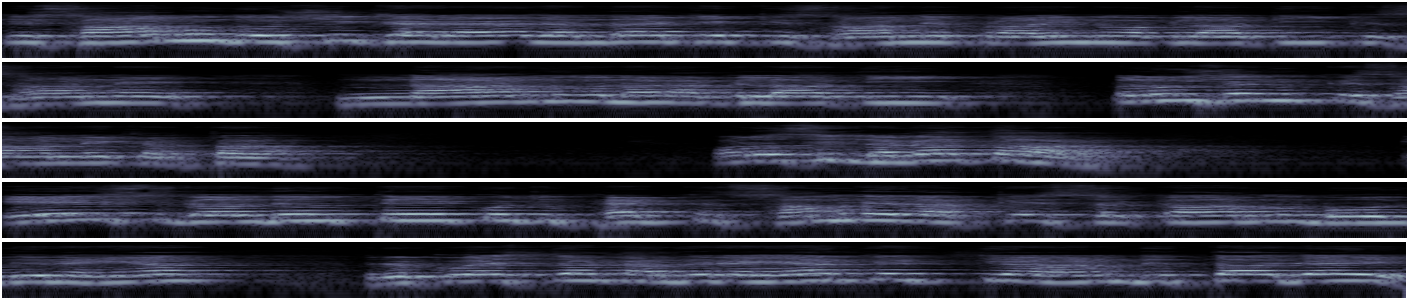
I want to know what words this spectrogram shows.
ਕਿਸਾਨ ਨੂੰ ਦੋਸ਼ੀ ਠਹਿਰਾਇਆ ਜਾਂਦਾ ਹੈ ਕਿ ਕਿਸਾਨ ਨੇ ਪਰਾਲੀ ਨੂੰ ਅੱਗ ਲਾਤੀ, ਕਿਸਾਨ ਨੇ ਨਾੜ ਨੂੰ ਅੱਗ ਲਾਤੀ ਪੋਲੂਸ਼ਨ ਕਿਸਾਨ ਨੇ ਕਰਤਾ। ਔਰ ਅਸੀਂ ਲਗਾਤਾਰ ਇਸ ਗੱਲ ਦੇ ਉੱਤੇ ਕੁਝ ਫੈਕਟ ਸਾਹਮਣੇ ਰੱਖ ਕੇ ਸਰਕਾਰ ਨੂੰ ਬੋਲਦੇ ਰਹੇ ਹਾਂ ਰਿਕੁਐਸਟਾਂ ਕਰਦੇ ਰਹੇ ਹਾਂ ਕਿ ਧਿਆਨ ਦਿੱਤਾ ਜਾਏ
